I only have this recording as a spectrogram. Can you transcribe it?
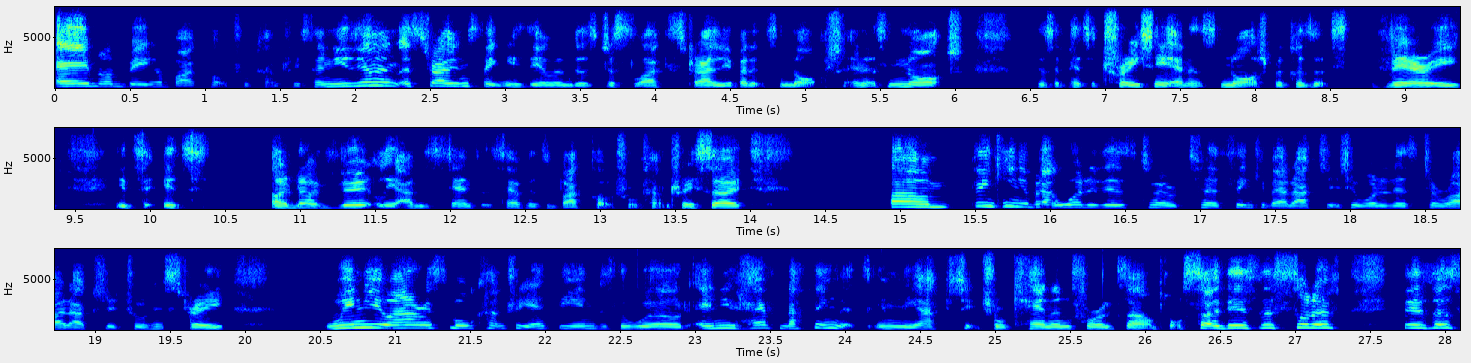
and on being a bicultural country. So, New Zealand, Australians think New Zealand is just like Australia, but it's not. And it's not because it has a treaty, and it's not because it's very, it's, it's, it overtly understands itself as a bicultural country. So, um, thinking about what it is to, to think about architecture, what it is to write architectural history, when you are a small country at the end of the world and you have nothing that's in the architectural canon, for example. So there's this sort of there's this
